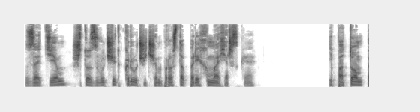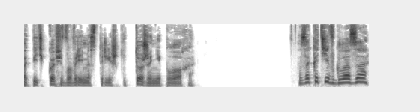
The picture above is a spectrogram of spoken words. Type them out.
Затем, что звучит круче, чем просто парикмахерская. И потом попить кофе во время стрижки тоже неплохо. Закатив глаза,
